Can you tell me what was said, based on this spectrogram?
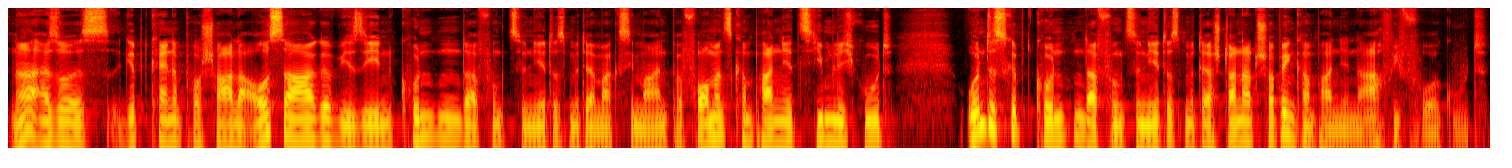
Ne? Also es gibt keine pauschale Aussage. Wir sehen Kunden, da funktioniert es mit der maximalen Performance-Kampagne ziemlich gut. Und es gibt Kunden, da funktioniert es mit der Standard-Shopping-Kampagne nach wie vor gut.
